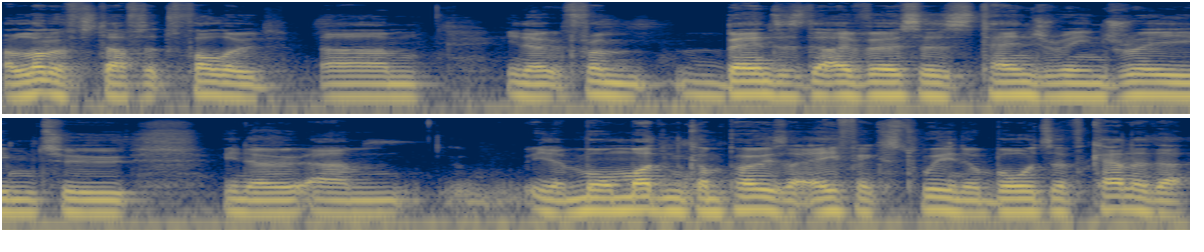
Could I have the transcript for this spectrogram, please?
a lot of stuff that followed. Um, you know, from bands as diverse as Tangerine Dream to, you know, um, you know, more modern composer, Aphex Twin or Boards of Canada.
